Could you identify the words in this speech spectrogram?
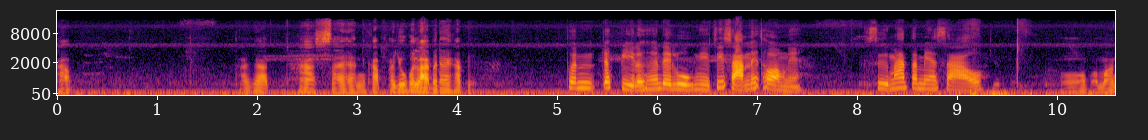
ครับทายาทห้าแสนครับอายุเพิ่นลายไปได้ครับพี่เพิ่นจักปีแล้วเฮ้ยได้ลูกนี่ที่สามในท้องเนี่ยซื้อมาแตะเมียสาว โอ้ประมาณ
